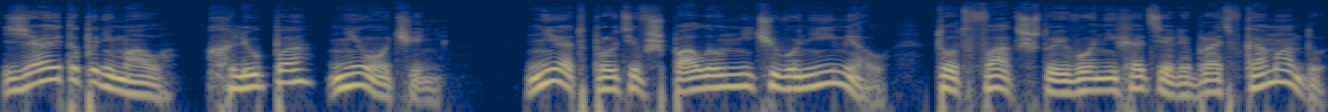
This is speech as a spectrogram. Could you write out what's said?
Я это понимал. Хлюпа не очень. Нет, против шпалы он ничего не имел. Тот факт, что его не хотели брать в команду,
